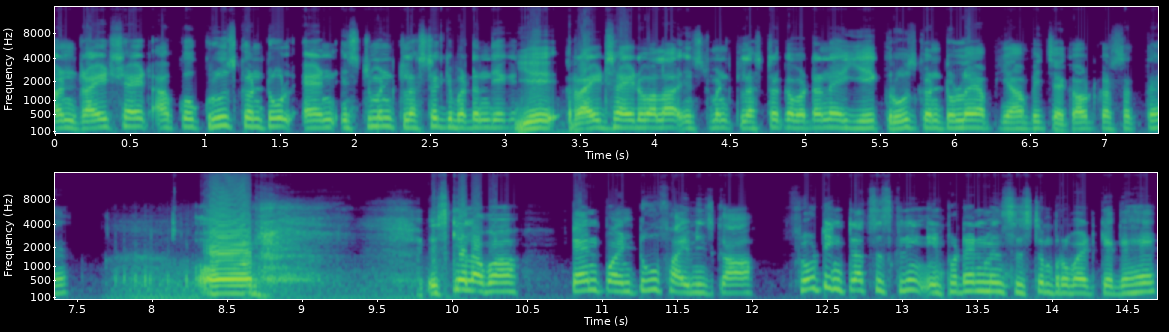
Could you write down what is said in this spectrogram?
एंड राइट साइड आपको cruise control and instrument cluster के बटन दिए गए। ये राइट साइड वाला इंस्ट्रूमेंट क्लस्टर का बटन है, ये क्रूज कंट्रोल है, आप यहाँ पे चेकआउट कर सकते हैं। और इसके अलावा 10.25 इंच का floating touch screen infotainment system provide किया गया है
